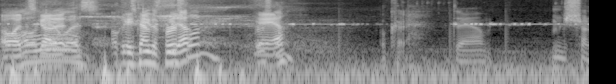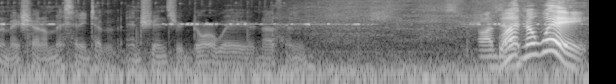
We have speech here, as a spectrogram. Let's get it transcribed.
Oh, I just Oh, got it. it was. Okay, Is it's time me to the first up. one? Yeah, First yeah. one? Okay. Damn. I'm just trying to make sure I don't miss any type of entrance or doorway or nothing. Oh, What? done. No way.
